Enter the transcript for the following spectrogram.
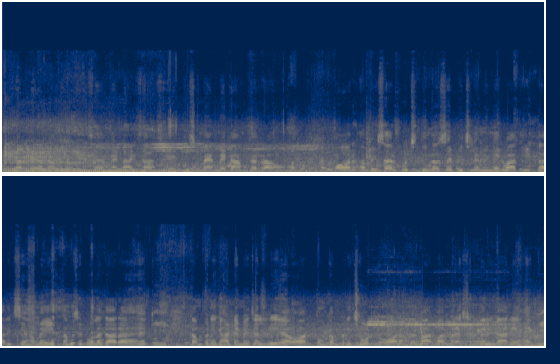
सर, मेरा नाम यूनिस है। मैं ढाई साल से मैन में काम कर रहा हूँ। और अभी सर, कुछ दिनों से पिछले महीने के बाद, एक तारीख से हमें एकदम से बोला जा रहा है कि कंपनी घाटे में चल रही है और तुम कंपनी छोड़ दो। और हमें बार बार प्रेशर करे जा रहे हैं कि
